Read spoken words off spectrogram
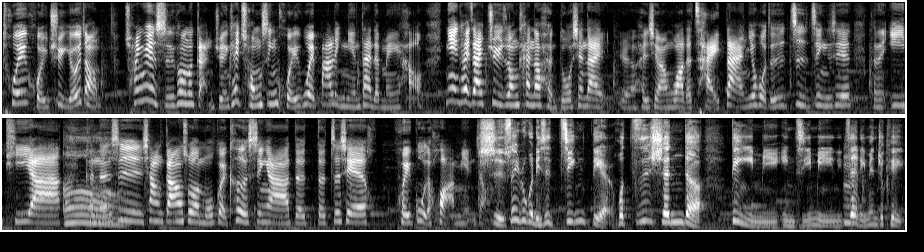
推回去有一种穿越时空的感觉，你可以重新回味八零年代的美好。你也可以在剧中看到很多现代人很喜欢挖的彩蛋，又或者是致敬一些可能 E.T. 啊，oh. 可能是像刚刚说的魔鬼克星啊的的这些回顾的画面，这样是。所以如果你是经典或资深的电影迷、影集迷，你在里面就可以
